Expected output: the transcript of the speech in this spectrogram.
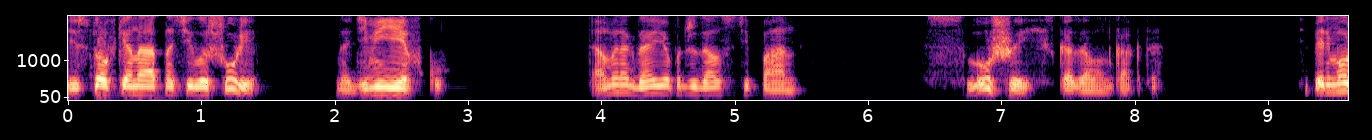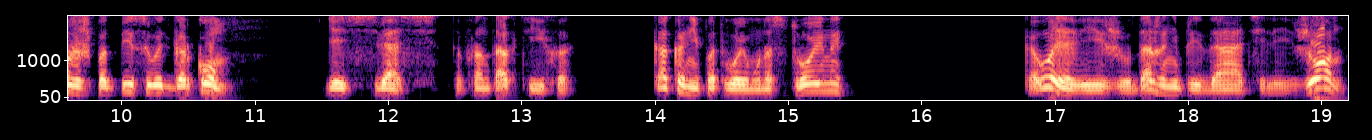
Листовки она относила Шуре на Демиевку. Там иногда ее поджидал Степан. «Слушай», — сказал он как-то, — «теперь можешь подписывать горком. Есть связь, на фронтах тихо. Как они, по-твоему, настроены?» «Кого я вижу? Даже не предателей. Жен,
